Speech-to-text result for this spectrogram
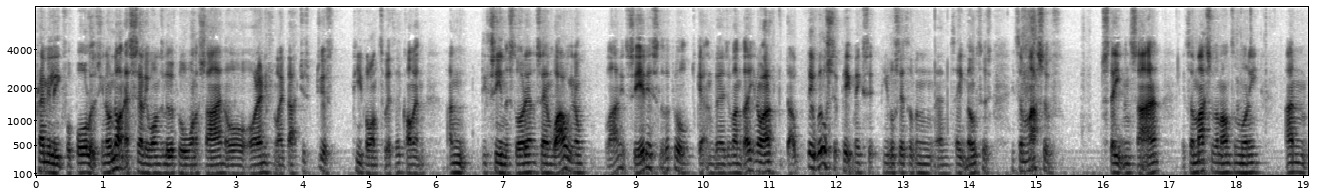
Premier League footballers, you know, not necessarily ones Liverpool want to sign or, or anything like that, just just people on Twitter comment and they've seen the story and they're saying, wow, you know, blimey, it's serious, Liverpool getting Virgil van Dijk. You know, they will sit, make sit, people sit up and, and take notice. It's a massive statement signing. It's a massive amount of money and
